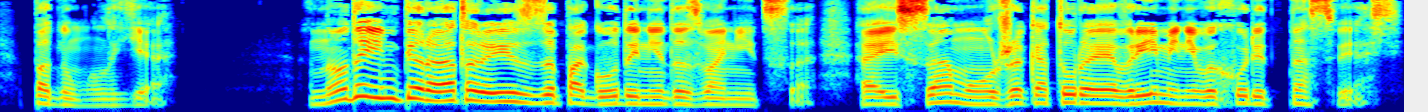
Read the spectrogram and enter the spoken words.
— подумал я. Но до императора из-за погоды не дозвониться, а и сам уже которое время не выходит на связь.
